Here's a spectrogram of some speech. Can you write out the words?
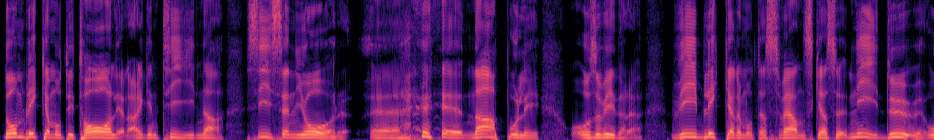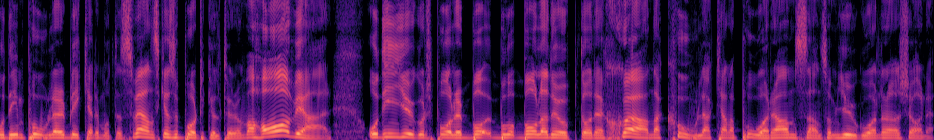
De blickar mot Italien, Argentina, Si Senor, eh, Napoli och så vidare. Vi blickade mot den svenska, ni, du och din polare blickade mot den svenska supporterkulturen. Vad har vi här? Och din Djurgårdspolare bo bo bollade upp då den sköna, coola kanapåramsan som Djurgårdarna körde.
